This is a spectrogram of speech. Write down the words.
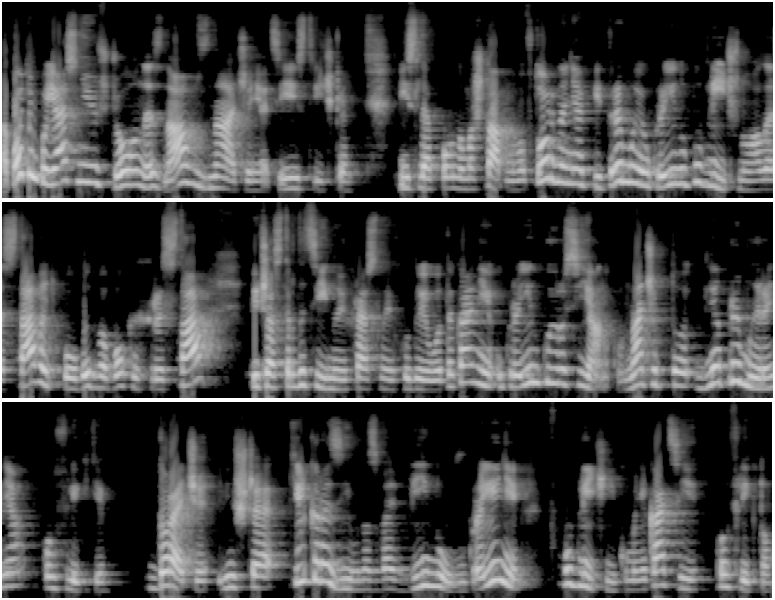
а потім пояснює, що не знав значення цієї стрічки. Після повномасштабного вторгнення підтримує Україну публічно, але ставить по обидва боки Христа під час традиційної хресної ходи у Ватикані українку і росіянку, начебто для примирення в конфлікті. До речі, він ще кілька разів назве війну в Україні в публічній комунікації конфліктом.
